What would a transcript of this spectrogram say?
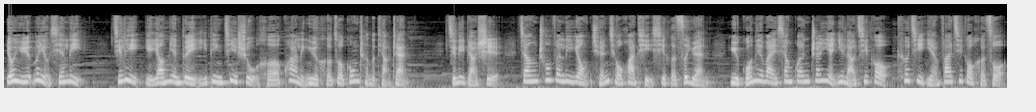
由于未有先例，吉利也要面对一定技术和跨领域合作工程的挑战。吉利表示，将充分利用全球化体系和资源，与国内外相关专业医疗机构、科技研发机构合作。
